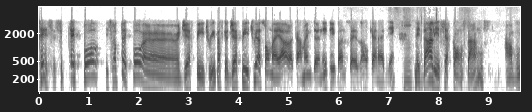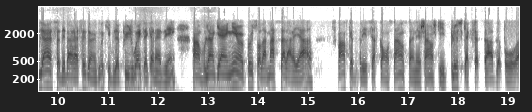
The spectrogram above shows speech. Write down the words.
c'est peut-être pas, il sera peut-être pas un, Jeff Petrie, parce que Jeff Petrie, à son meilleur, a quand même donné des bonnes saisons aux Canadiens. Mm. Mais dans les circonstances, en voulant se débarrasser d'un gars qui voulait plus jouer avec les Canadiens, en voulant gagner un peu sur la masse salariale, je pense que dans les circonstances, c'est un échange qui est plus qu'acceptable pour, euh,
